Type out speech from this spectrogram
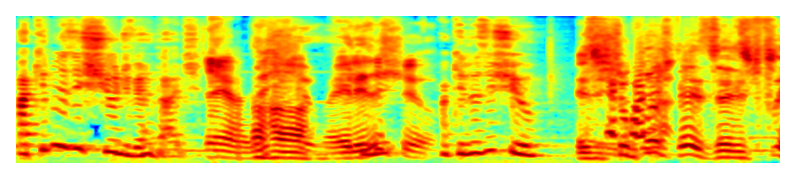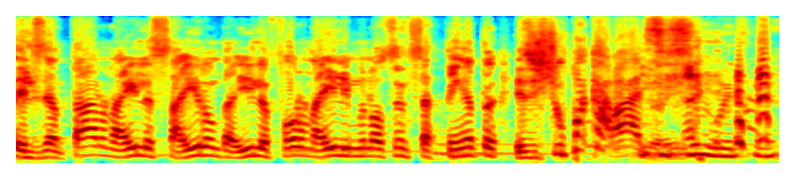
Aquilo existiu de verdade. É, existiu. Ele existiu. Aquilo existiu. Existiu duas vezes. Eles, eles entraram na ilha, saíram da ilha, foram na ilha em 1970. Existiu pra caralho. Existiu muito. né?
